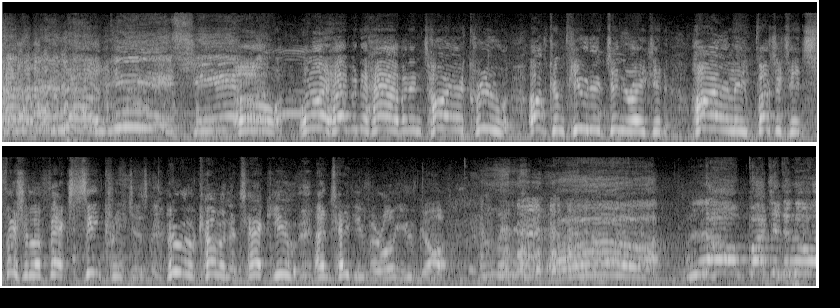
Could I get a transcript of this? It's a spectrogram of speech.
Can bring down this ship. Oh, when I happen to have an entire crew of computer-generated, highly budgeted special effects sea creatures who will come and attack you and take you for all you've got. Oh, no budget in the world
